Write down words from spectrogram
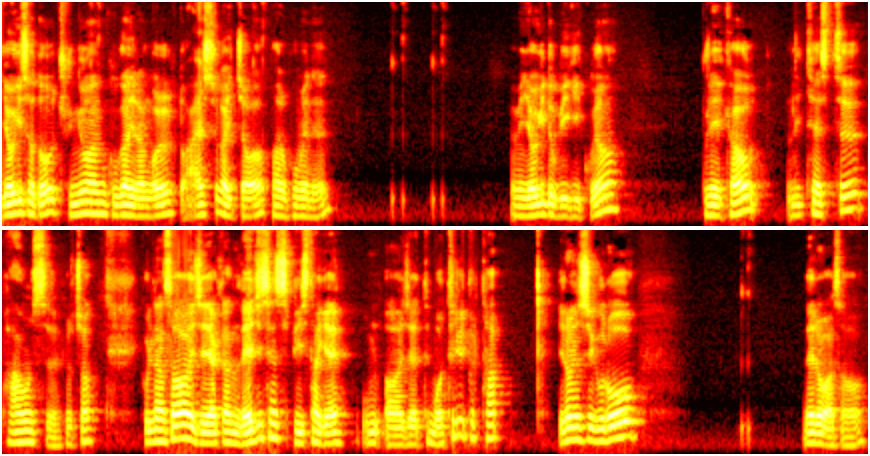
여기서도 중요한 구간이란 걸 또 알 수가 있죠. 바로 보면은. 그다음에 여기도 wick이 있고요. breakout, retest, bounce. 그렇죠? 그리고 나서 이제 약간 resistance 비슷하게 음, 어 이제 뭐 triple top 이런 식으로 내려와서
